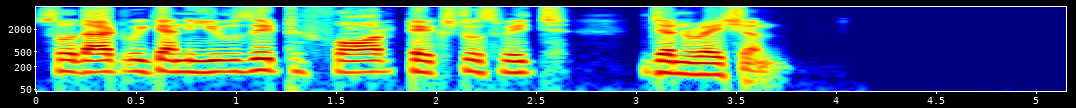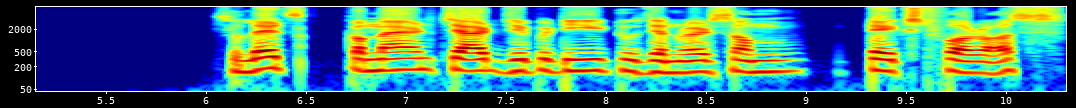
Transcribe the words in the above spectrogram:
so that we can use it for text to speech generation. So let's command chat GPT to generate some text for us.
